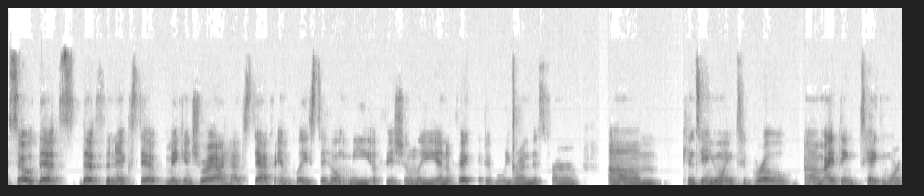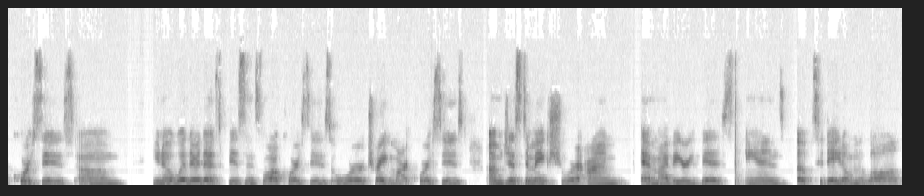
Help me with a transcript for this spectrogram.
so that's that's the next step. Making sure I have staff in place to help me efficiently and effectively run this firm. Um, continuing to grow. Um, I think take more courses. You know, whether that's business law courses or trademark courses, um, just to make sure I'm at my very best and up to date on the law.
